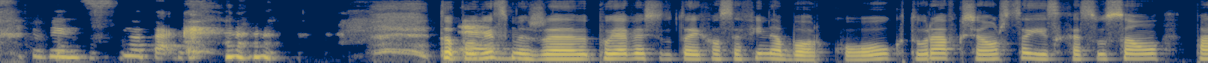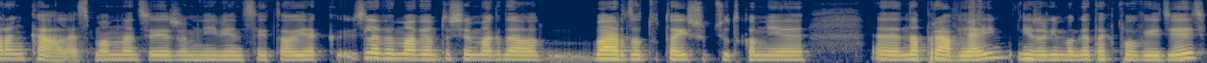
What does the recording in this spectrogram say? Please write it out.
więc no tak. To powiedzmy, że pojawia się tutaj Josefina Borku, która w książce jest Jesusą Parancales. Mam nadzieję, że mniej więcej to, jak źle wymawiam, to się Magda bardzo tutaj szybciutko mnie e, naprawiaj, jeżeli mogę tak powiedzieć.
